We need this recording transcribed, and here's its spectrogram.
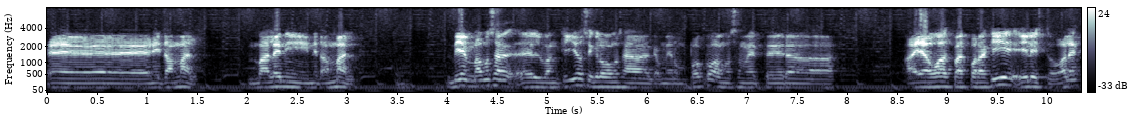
Eh, ni tan mal. Vale, ni, ni tan mal. Bien, vamos a. El banquillo sí que lo vamos a cambiar un poco. Vamos a meter a. Ahí a Guaspas por aquí y listo, ¿vale?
